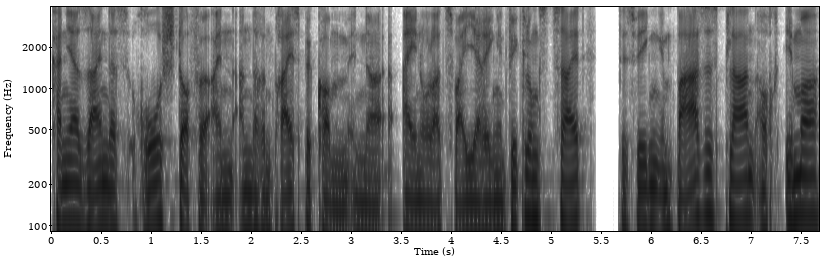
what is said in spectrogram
Kann ja sein, dass Rohstoffe einen anderen Preis bekommen in einer ein- oder zweijährigen Entwicklungszeit. Deswegen im Basisplan auch immer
